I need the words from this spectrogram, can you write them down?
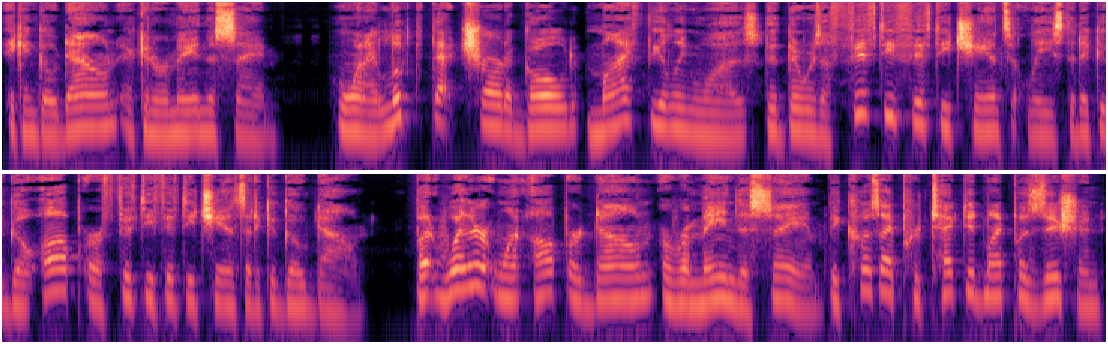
it can go down, it can remain the same. When I looked at that chart of gold, my feeling was that there was a 50-50 chance at least that it could go up or a 50-50 chance that it could go down. But whether it went up or down or remained the same, because I protected my position,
